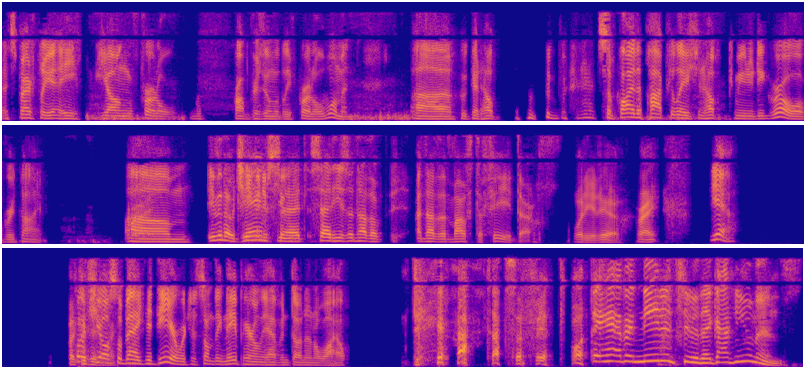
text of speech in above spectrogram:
especially a young, fertile, presumably fertile woman, uh, who could help supply the population, help the community grow over time. Right. Um, Even though James you- said said he's another another mouth to feed, though. What do you do, right? Yeah, but she continue. also bagged a deer, which is something they apparently haven't done in a while. that's a fair point. They haven't needed to. They got humans.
